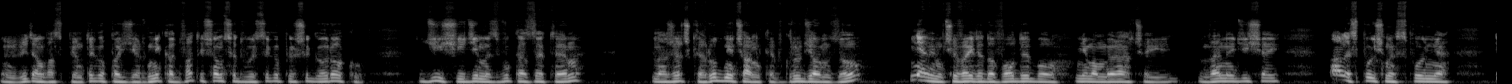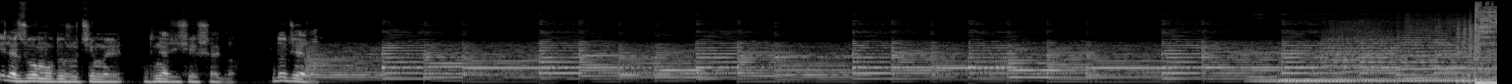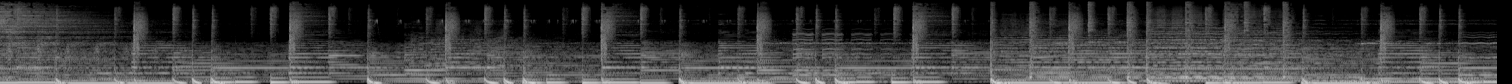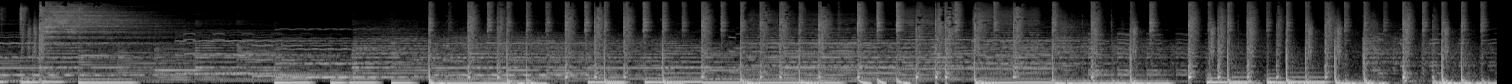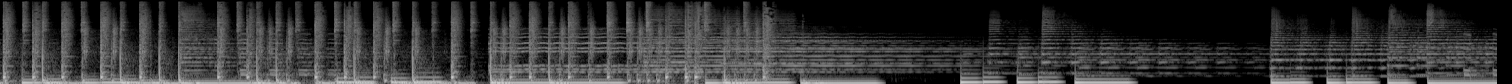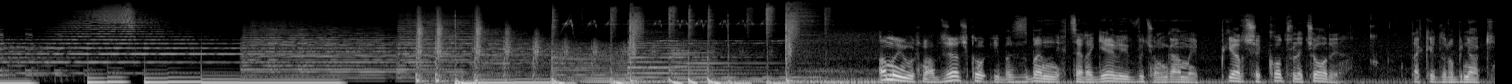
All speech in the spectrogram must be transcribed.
Witam Was 5 października 2021 roku. Dziś jedziemy z WKZ-em na rzeczkę Rudniczankę w Grudziądzu. Nie wiem, czy wejdę do wody, bo nie mam raczej weny dzisiaj, ale spójrzmy wspólnie, ile złomu dorzucimy dnia dzisiejszego. Do dzieła. A my już nad rzeczką i bez zbędnych ceregieli wyciągamy pierwsze kotleciory, takie drobniaki.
